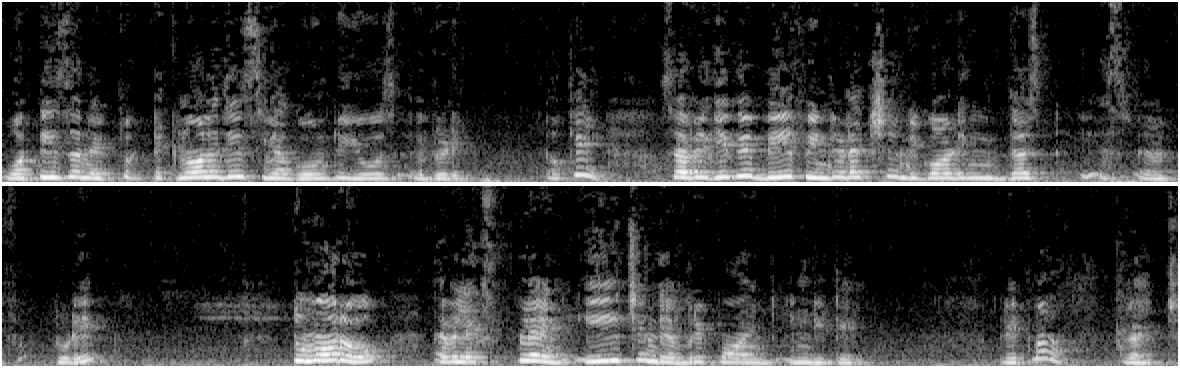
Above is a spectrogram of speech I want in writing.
What is the network technologies we are going to use every day. Okay. So I will give you a brief introduction regarding this uh, today. Tomorrow I will explain each and every point in detail. Right ma? Right.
